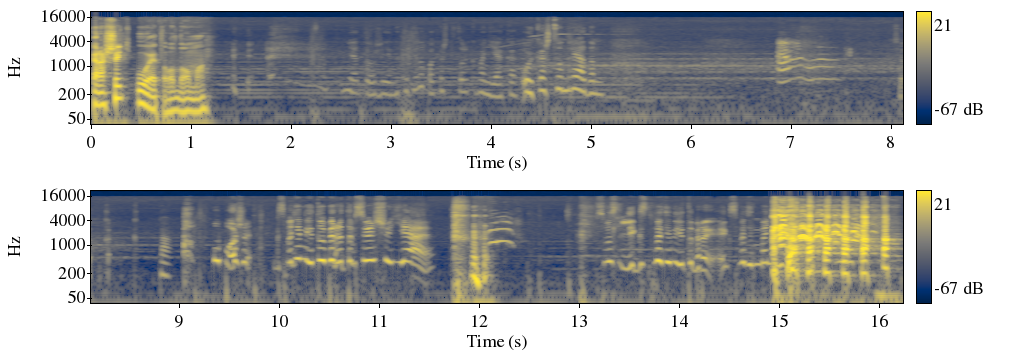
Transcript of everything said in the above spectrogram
крошить у этого дома. Я тоже. Я находила пока что только маньяка. Ой, кажется, он рядом. О боже, господин ютубер, это все еще я. В смысле, не господин ютубер, а господин маньяк.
